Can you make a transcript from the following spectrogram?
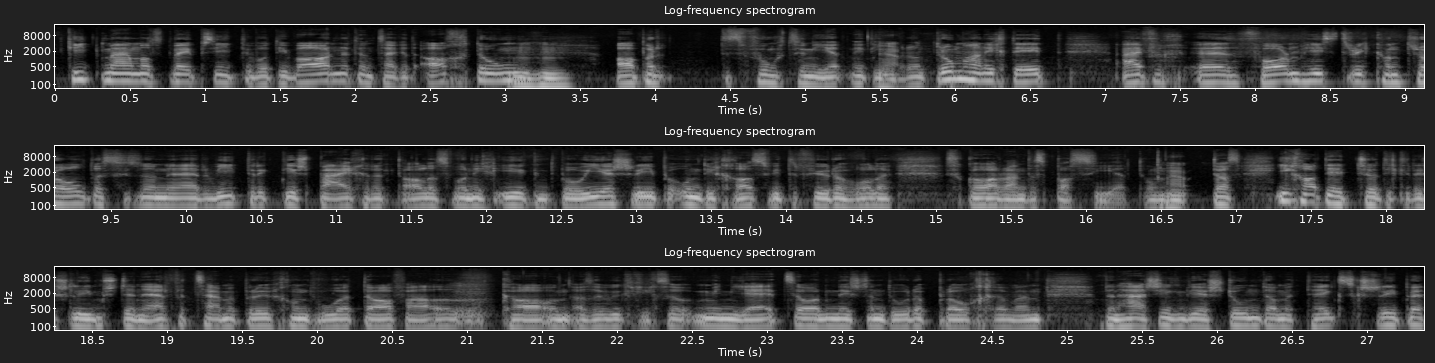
Es gibt manchmal die Webseiten, die die warnen und sagen, Achtung, mhm. aber das funktioniert nicht immer. Ja. Und darum habe ich dort einfach äh, Form History Control, das ist so eine Erweiterung, die speichert alles, was ich irgendwo einschreibe und ich kann es wieder holen, sogar wenn das passiert. Und ja. das, ich hatte jetzt schon die schlimmsten Nervenzusammenbrüche und Wutanfälle gehabt und also wirklich so, mein Jähzorn ist dann durchgebrochen, wenn, dann hast du irgendwie eine Stunde am Text geschrieben,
